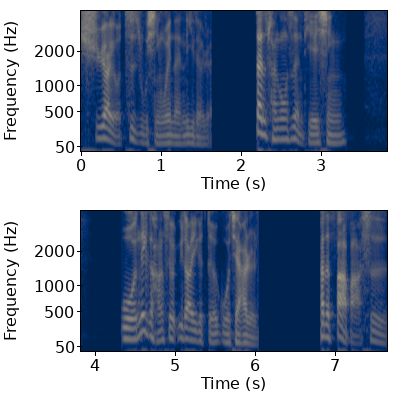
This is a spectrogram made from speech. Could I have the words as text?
需要有自主行为能力的人。但是船公司很贴心，我那个航司有遇到一个德国家人，他的爸爸是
